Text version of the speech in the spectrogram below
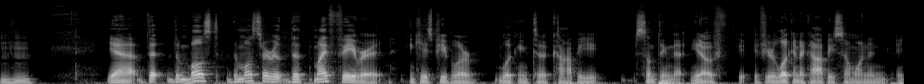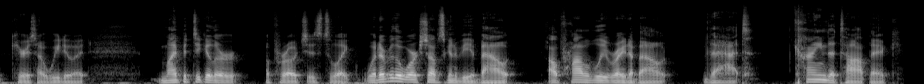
Mm-hmm. Yeah, the the most the most I the, my favorite, in case people are looking to copy something that you know, if if you're looking to copy someone and, and curious how we do it, my particular approach is to like whatever the workshop's going to be about, I'll probably write about that kind of topic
